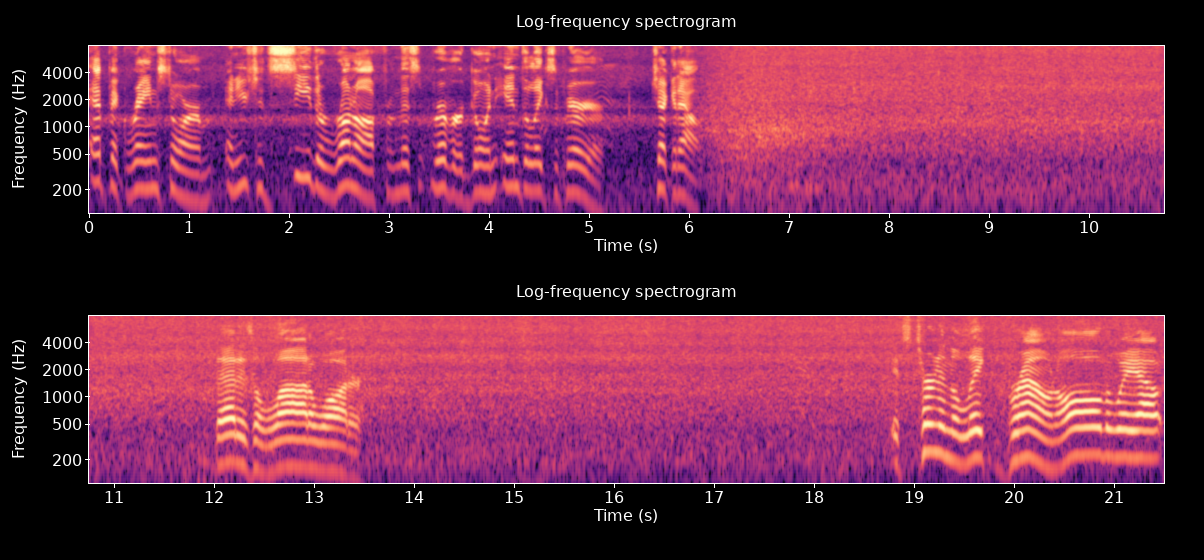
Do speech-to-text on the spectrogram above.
epic rainstorm, and you should see the runoff from this river going into Lake Superior. Check it out. That is a lot of water. It's turning the lake brown all the way out,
